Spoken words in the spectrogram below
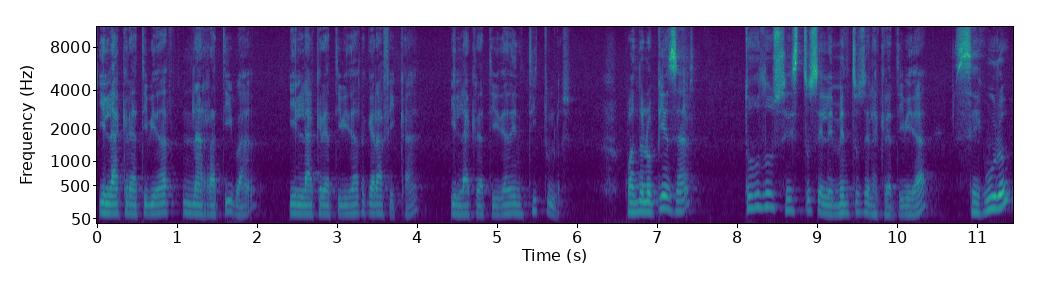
y la creatividad narrativa y la creatividad gráfica y la creatividad en títulos. Cuando lo piensas, todos estos elementos de la creatividad seguro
